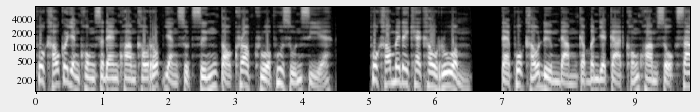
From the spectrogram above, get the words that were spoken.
พวกเขาก็ยังคงแสดงความเคารพอย่างสุดซึ้งต่อครอบครัวผู้สูญเสีย พวกเขาไม่ได้แค่เข้าร่วม แต่พวกเขาดื่มด่ำกับบรรยากาศของความโศกเศร้า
